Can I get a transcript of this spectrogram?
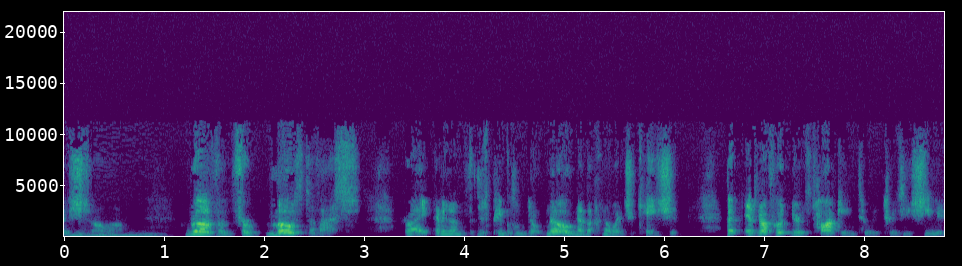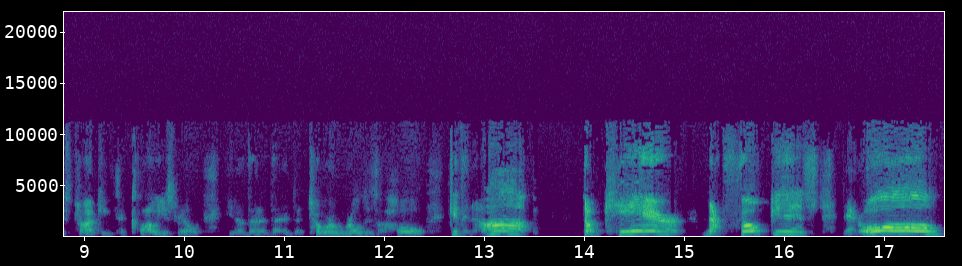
V'shalom. For most of us, right? I mean, there's people who don't know, never no education. But as Rav Hutner is talking to, to his yeshiva, is talking to Klal Yisrael, you know, the, the, the Torah world as a whole, giving up, don't care, not focused at all.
